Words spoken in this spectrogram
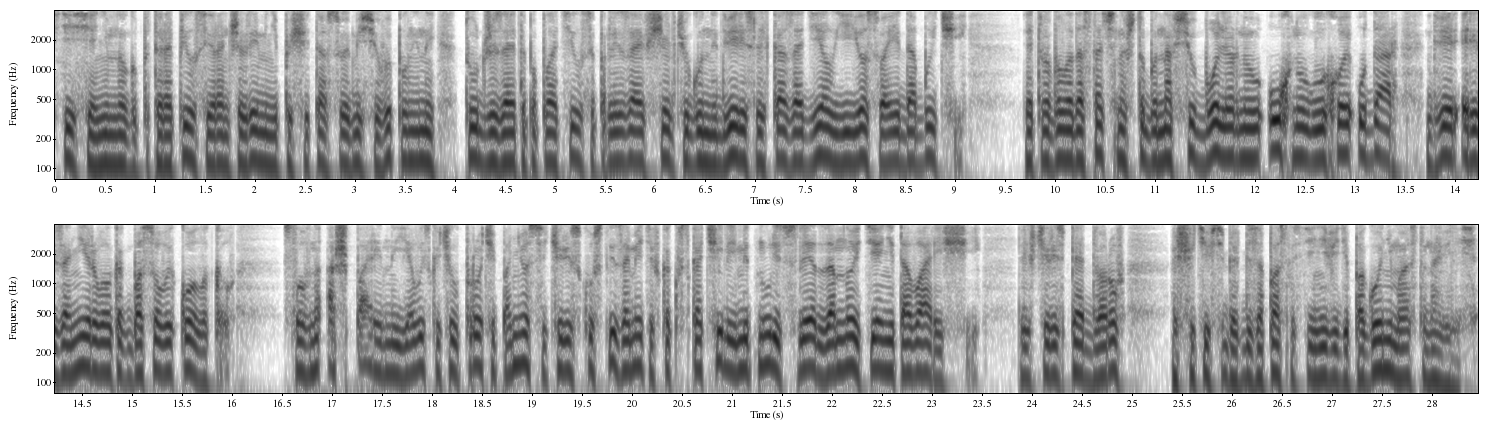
Здесь я немного поторопился и раньше времени, посчитав свою миссию выполненной, тут же за это поплатился, пролезая в щель чугунной двери, слегка задел ее своей добычей. Этого было достаточно, чтобы на всю бойлерную ухнул глухой удар. Дверь резонировала, как басовый колокол. Словно ошпаренный, я выскочил прочь и понесся через кусты, заметив, как вскочили и метнулись вслед за мной тени товарищей. Лишь через пять дворов, ощутив себя в безопасности и не видя погони, мы остановились.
